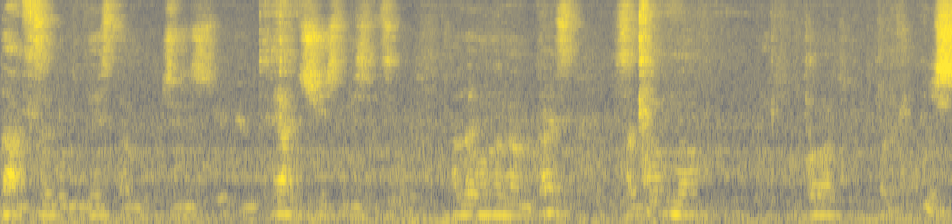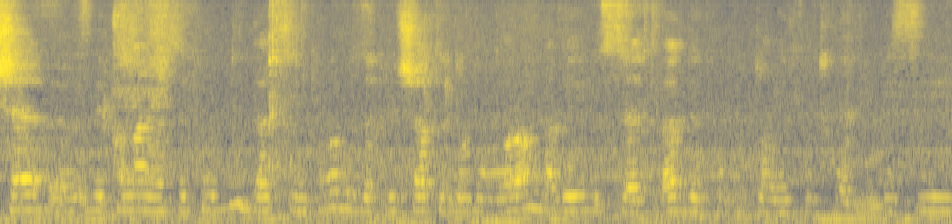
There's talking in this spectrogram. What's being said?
да, це буде десь там через 5-6 місяців, але вона нам дасть законно готувати. І ще е, виконання цих робіт дасть їм право заключати договори на вивіз е, твердих побутових відходів. Без цієї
